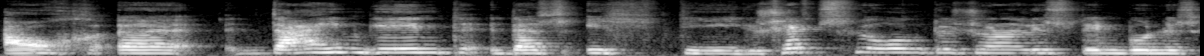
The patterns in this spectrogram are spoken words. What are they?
auch äh, dahingehend, dass ich die Geschäftsführung des Journalistinnenbundes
